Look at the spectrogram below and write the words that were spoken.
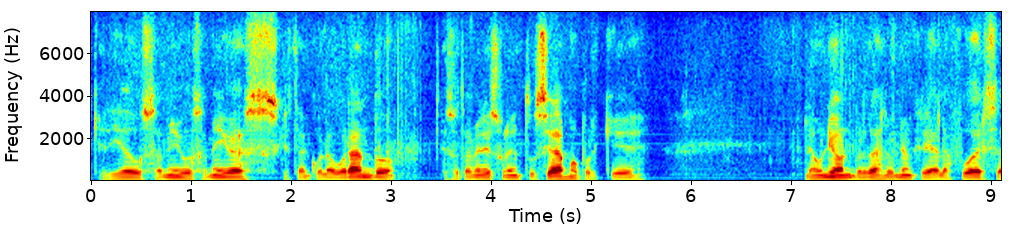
Queridos amigos, amigas que están colaborando, eso también es un entusiasmo porque la unión, ¿verdad? La unión crea la fuerza.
